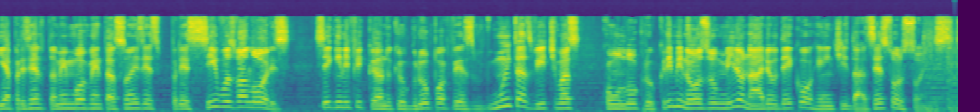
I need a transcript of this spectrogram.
e apresentam também movimentações de expressivos valores, significando que o grupo fez muitas vítimas com lucro criminoso milionário decorrente das extorsões.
